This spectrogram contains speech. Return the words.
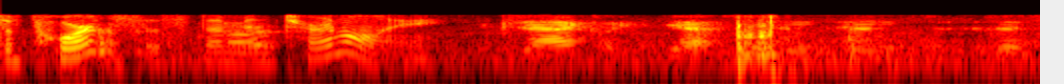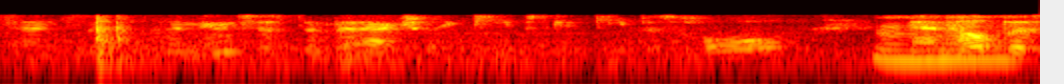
support system internally. Exactly. Yes. And that sense of an immune system that actually keeps can keep us whole Mm-hmm. and help us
